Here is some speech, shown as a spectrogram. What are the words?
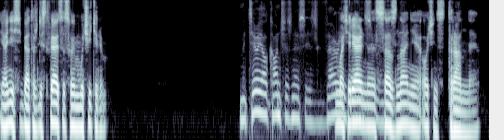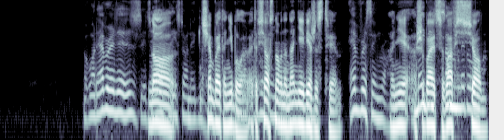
и они себя отождествляют со своим мучителем. Материальное сознание очень странное. Но чем бы это ни было, это все основано на невежестве. Они ошибаются во всем.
